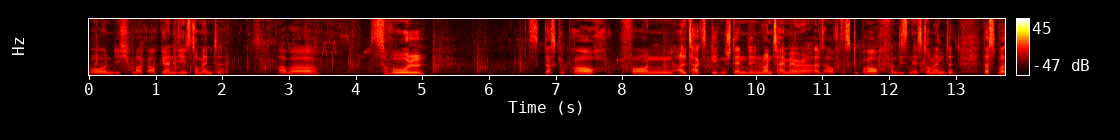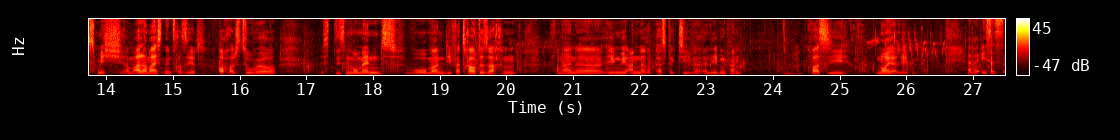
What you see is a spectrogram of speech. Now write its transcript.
und ich mag auch gerne die Instrumente, aber sowohl das Gebrauch von Alltagsgegenständen in Runtime Error als auch das Gebrauch von diesen Instrumenten, das was mich am allermeisten interessiert, auch als Zuhörer, ist diesen Moment, wo man die vertraute Sachen von einer irgendwie anderen Perspektive erleben kann, mhm. quasi neu erleben kann. Aber ist es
